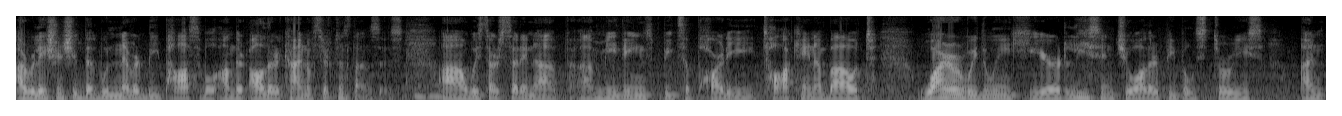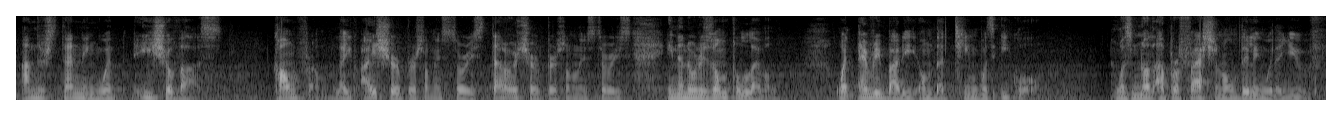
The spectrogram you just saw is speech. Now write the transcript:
a relationship that would never be possible under other kind of circumstances mm-hmm. uh, we start setting up uh, meetings pizza party talking about what are we doing here listening to other people's stories and understanding what each of us come from. Like I share personal stories, Taro shared personal stories in an horizontal level when everybody on that team was equal was not a professional dealing with a youth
